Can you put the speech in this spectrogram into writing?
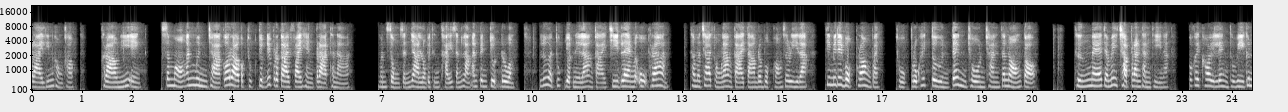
ปลายลิ้นของเขา คราวนี้เอง สมองอันมึนฉาก็ราวกับถูกจุดด้วยประกายไฟแห่งปรารถนา มันส่งสัญญาณลงไปถึงไขสันหลังอันเป็นจุดรวม เลือดทุกหยดในร่างกายฉีดแรงและอุพร่าน ธรรมชาติของร่างกายตามระบบของสรีระที่ไม่ได้บกพร่องไป ถูกปลุกให้ตื่นเต้นโชนชันสนองตอบถึงแม้จะไม่ฉับพลันทันทีนะก็ค่อยๆเร่งทวีขึ้น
